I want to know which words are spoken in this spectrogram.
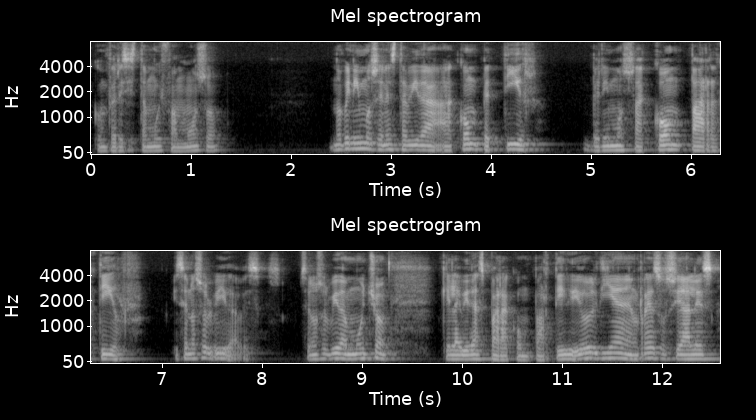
conferencista muy famoso. No venimos en esta vida a competir, venimos a compartir. Y se nos olvida a veces. Se nos olvida mucho que la vida es para compartir. Y hoy día en redes sociales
